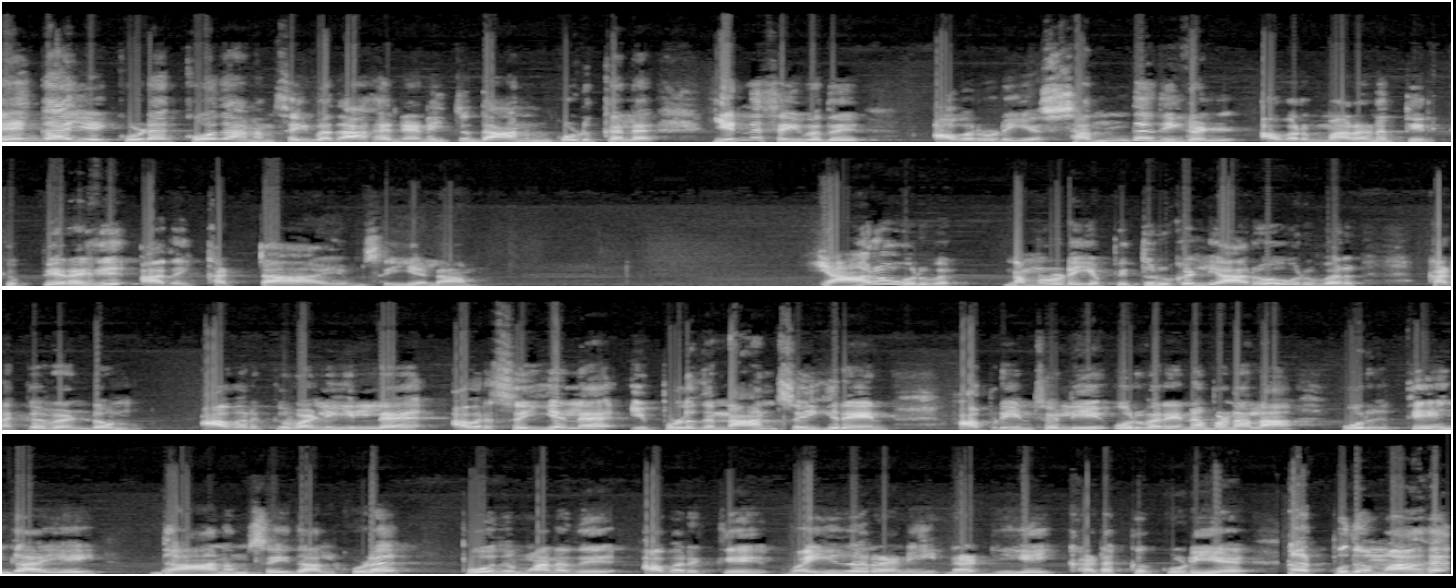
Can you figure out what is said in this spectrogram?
தேங்காயை கூட கோதானம் செய்வதாக நினைத்து தானம் கொடுக்கல. என்ன செய்வது? அவருடைய சந்ததிகள் அவர் மரணத்திற்கு பிறகு அதை கட்டாயம் செய்யலாம். யாரோ ஒருவர் நம்மளுடைய பித்ருக்கள் யாரோ ஒருவர் கடக்க வேண்டும். அவருக்கு வழி இல்லை அவர் செய்யலை இப்பொழுது நான் செய்கிறேன் அப்படின்னு சொல்லி ஒருவர் என்ன பண்ணலாம்? ஒரு தேங்காயை தானம் செய்தால் கூட போதுமானது. அவருக்கு வைதரணி நதியை கடக்கக்கூடிய அற்புதமாக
